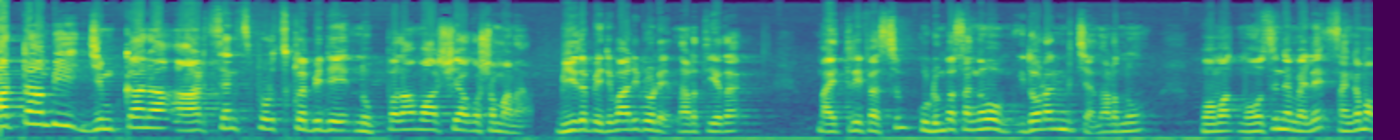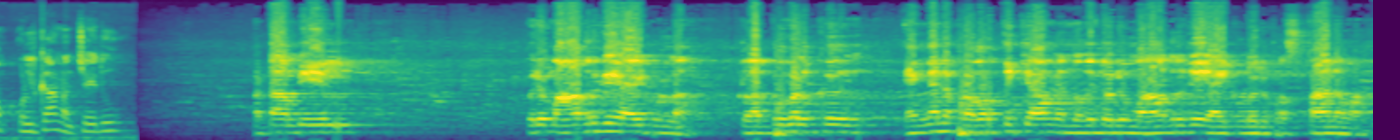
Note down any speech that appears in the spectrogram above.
Pattambi Gymkhana arts and sports ക്ലബിന്റെ മുപ്പതാം വാർഷികാഘോഷമാണ് വിവിധ പരിപാടികളോടെ നടത്തിയത്. മൈത്രി ഫെസ്റ്റും കുടുംബ സംഗമവും ഇതോടനുബന്ധിച്ച് നടന്നു. Muhammad Mohsin M L A സംഗമം ഉദ്ഘാടനം ചെയ്തു. പട്ടാമ്പിയിൽ ഒരു മാതൃകയായിട്ടുള്ള ക്ലബുകൾക്ക് എങ്ങനെ പ്രവർത്തിക്കാം എന്നതിന്റെ ഒരു മാതൃകയായിട്ടുള്ള ഒരു പ്രസ്ഥാനമാണ്.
